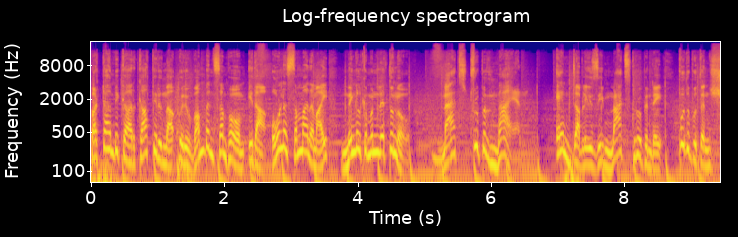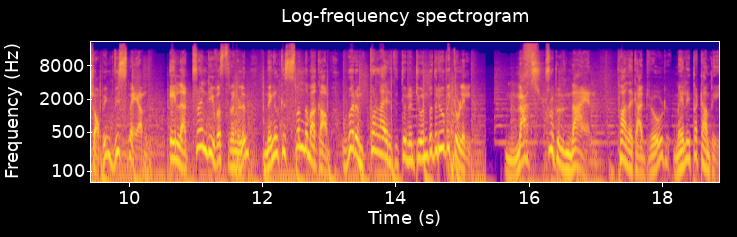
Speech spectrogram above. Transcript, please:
പട്ടാമ്പിക്കാർ കാത്തിരുന്ന ഒരു വമ്പൻ സംഭവം ഇതാ ഓണ സമ്മാനമായി നിങ്ങൾക്ക് മുന്നിലെത്തുന്നു. Max triple nine M W C Max ഗ്രൂപ്പിന്റെ പുതുപുത്തൻ ഷോപ്പിംഗ് വിസ്മയം. എല്ലാ ട്രെൻഡി വസ്ത്രങ്ങളും നിങ്ങൾക്ക് സ്വന്തമാക്കാം വെറും തൊള്ളായിരത്തി തൊണ്ണൂറ്റി ഒൻപത് രൂപയ്ക്കുള്ളിൽ. Max triple nine Palakkad road മേലെ പട്ടാമ്പി.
